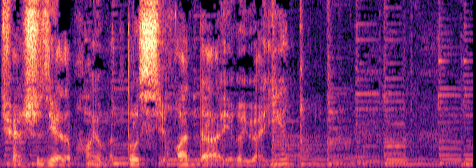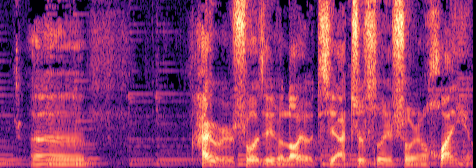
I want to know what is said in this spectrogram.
全世界的朋友们都喜欢的一个原因。嗯，还有人说这个老友记啊，之所以受人欢迎，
